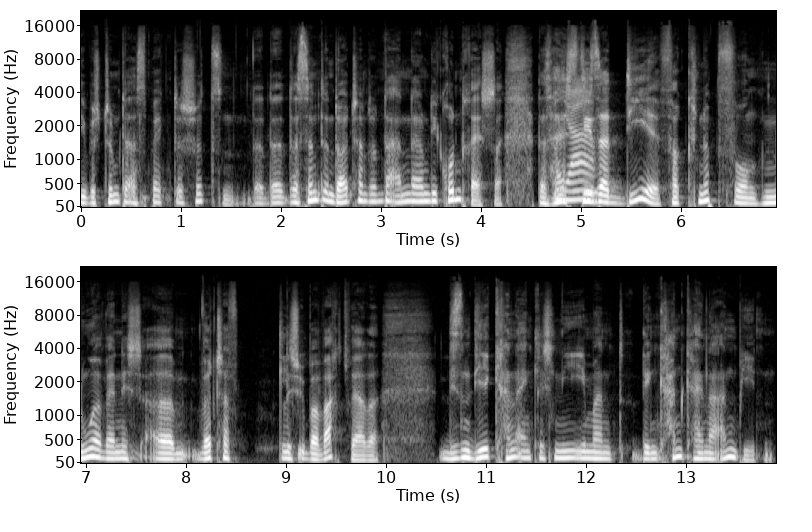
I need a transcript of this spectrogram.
die bestimmte Aspekte schützen. Das sind in Deutschland unter anderem die Grundrechte. Das heißt, ja. dieser Deal, Verknüpfung, nur wenn ich ähm, wirtschaftlich überwacht werde, diesen Deal kann eigentlich nie jemand, den kann keiner anbieten.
